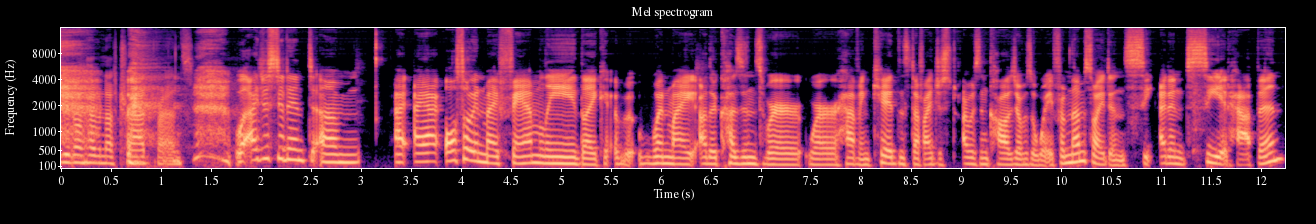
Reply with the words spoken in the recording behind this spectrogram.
you don't have enough trad friends. well, I just didn't. Um, I, I also in my family, like when my other cousins were were having kids and stuff, I just I was in college, I was away from them, so I didn't see I didn't see it happen.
